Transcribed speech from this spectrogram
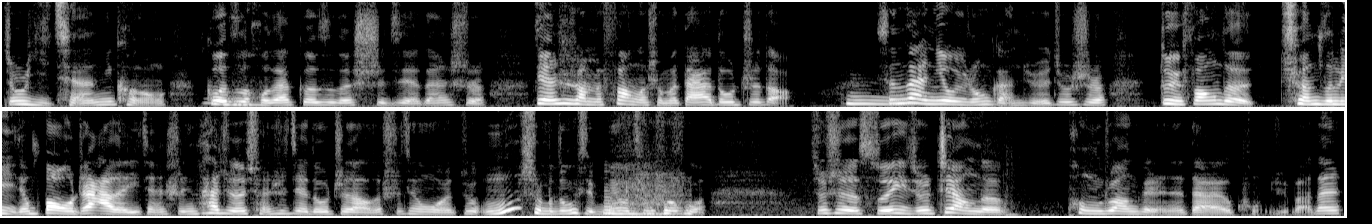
就是以前你可能各自活在各自的世界，但是电视上面放了什么大家都知道。嗯，现在你有一种感觉，就是对方的圈子里已经爆炸了一件事情，他觉得全世界都知道的事情，我就嗯什么东西没有听说过，就是所以就是这样的碰撞给人家带来的恐惧吧。但是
